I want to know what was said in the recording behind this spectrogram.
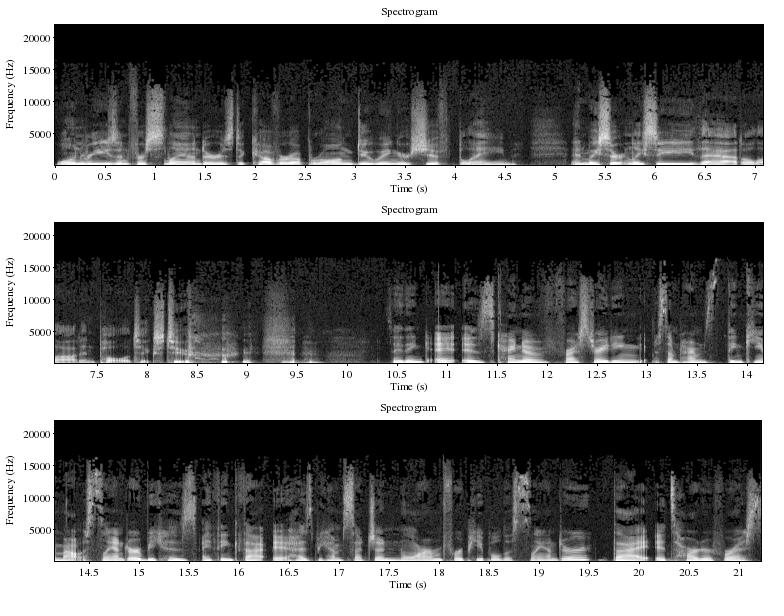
one reason for slander is to cover up wrongdoing or shift blame. And we certainly see that a lot in politics, too. So I think it is kind of frustrating sometimes thinking about slander because I think that it has become such a norm for people to slander that it's harder for us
